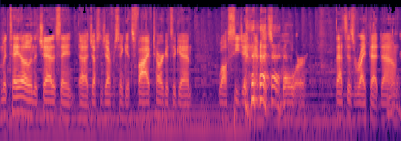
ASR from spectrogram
Mateo in the chat is saying uh, Justin Jefferson gets five targets again, while CJ Ham gets more. That's his write that down.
